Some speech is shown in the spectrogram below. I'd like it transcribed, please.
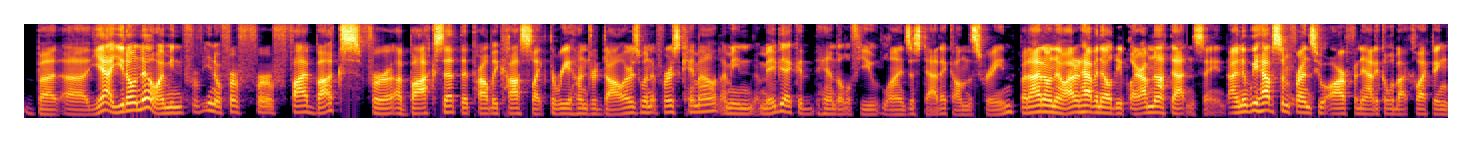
but uh, yeah, you don't know. I mean, for you know, for for five bucks for a box set that probably costs like three hundred dollars when it first came out. I mean, maybe I could handle a few lines of static on the screen, but I don't know. I don't have an LD player. I'm not that insane. I know we have some friends who are fanatical about collecting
